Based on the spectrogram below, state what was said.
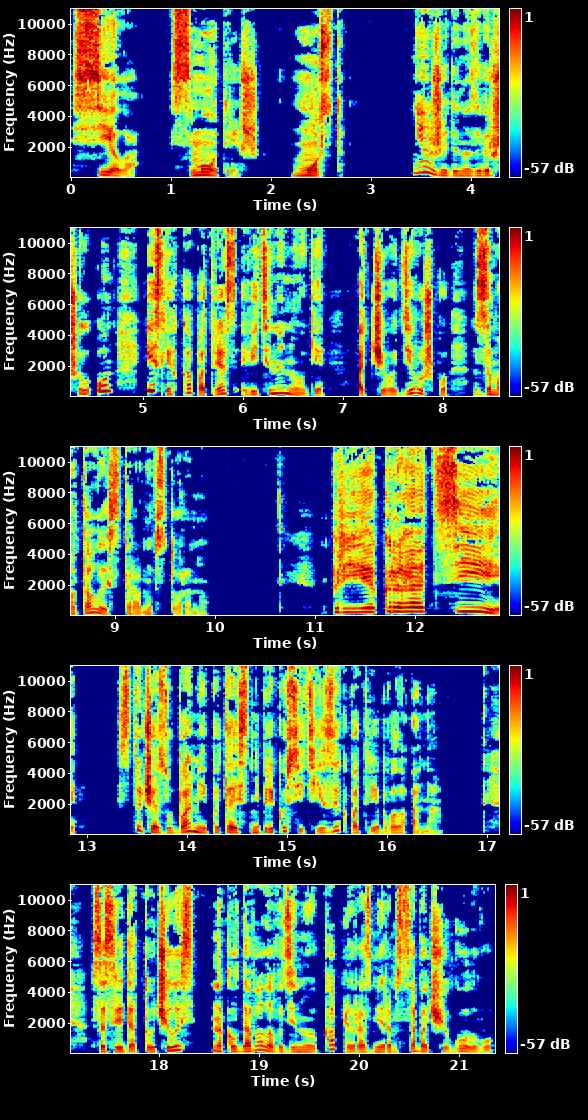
«Села! Смотришь! Мост!» Неожиданно завершил он и слегка потряс Витины ноги, отчего девушку замотала из стороны в сторону. «Прекрати!» Стуча зубами и пытаясь не прикусить язык, потребовала она сосредоточилась, наколдовала водяную каплю размером с собачью голову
